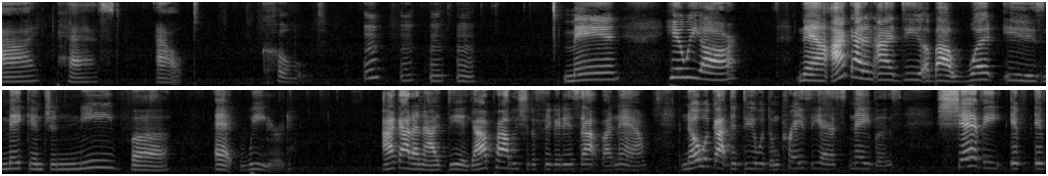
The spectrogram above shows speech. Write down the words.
I passed out cold. Mm, mm, mm, mm. Man, here we are. Now, I got an idea about what is making Geneva act weird. I got an idea. Y'all probably should have figured this out by now. Noah got to deal with them crazy ass neighbors. Chevy, if if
